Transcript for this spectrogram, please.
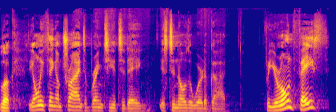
Look, the only thing I'm trying to bring to you today is to know the Word of God. For your own faith,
